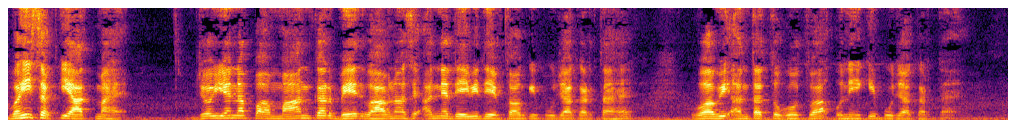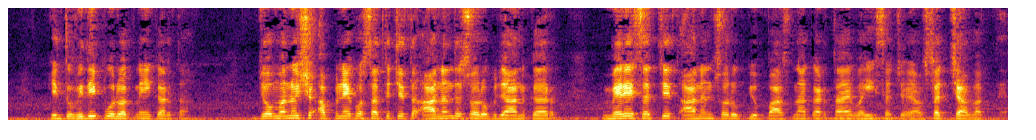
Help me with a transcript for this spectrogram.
वही सबकी आत्मा है, जो यह न मानकर भेद भावना से अन्य देवी देवताओं की पूजा करता है वह भी अंतत्व गोत्वा उन्हीं की पूजा करता है। किंतु विधि पूर्वक नहीं करता। जो मनुष्य अपने को सत्यचित आनंद स्वरूप जानकर मेरे सच्चित आनंद स्वरूप की उपासना करता है, वही सच सच्चा भक्त है।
